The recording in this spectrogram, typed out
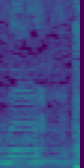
me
